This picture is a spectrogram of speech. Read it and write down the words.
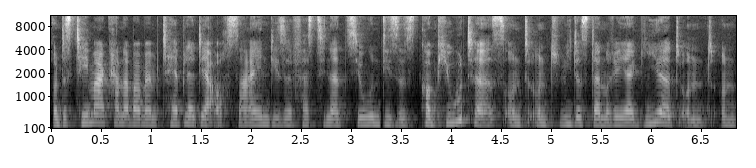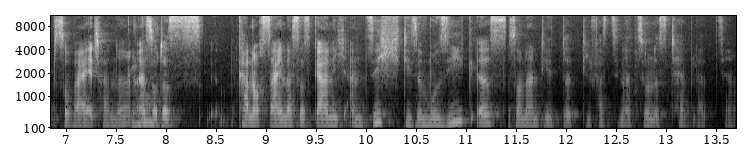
Und das Thema kann aber beim Tablet ja auch sein, diese Faszination dieses Computers und, und wie das dann reagiert und, und so weiter. Ne? Genau. Also das kann auch sein, dass das gar nicht an sich diese Musik ist, sondern die, die Faszination des Tablets, ja.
